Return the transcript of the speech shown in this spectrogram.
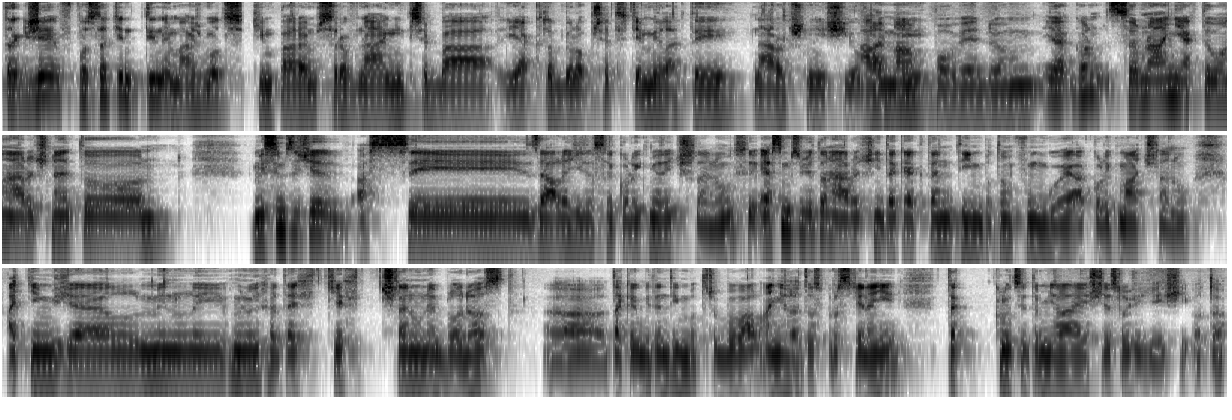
takže v podstatě ty nemáš moc tím pádem srovnání třeba, jak to bylo před těmi lety, náročnější oproti... Ale mám povědom, jako srovnání, jak to bylo náročné, to Myslím si, že asi záleží zase, kolik měli členů. Já si myslím, že to náročný tak, jak ten tým potom funguje a kolik má členů. A tím, že minulý, v minulých letech těch členů nebylo dost, uh, tak, jak by ten tým potřeboval, ani letos prostě není, tak kluci to měla ještě složitější o to.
